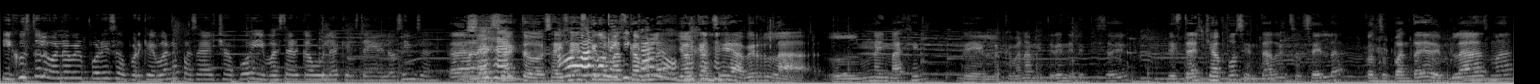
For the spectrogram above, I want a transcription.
Y justo lo van a ver por eso, porque van a pasar al Chapo y va a estar Cábula que está en Los Simpsons. Ah, exacto, o sea, ¿y Oh, ¿sabes qué es algo lo más mexicano. cabula? Yo alcancé a ver la, una imagen de lo que van a meter en el episodio. Está el Chapo sentado en su celda con su pantalla de plasma,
